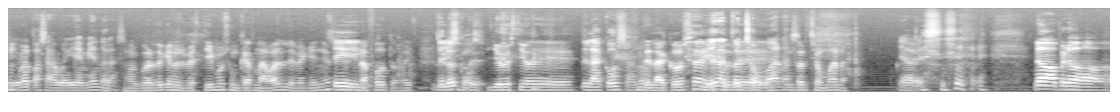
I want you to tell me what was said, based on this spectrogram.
pero yo me pasaba muy bien viéndolas. Me acuerdo que nos vestimos un carnaval de pequeños. Sí. Hay una foto ahí. De locos. Yo vestido de, De la cosa, ¿no? de la cosa Yo y de antorcha humana. antorcha humana. Ya ves. no, pero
